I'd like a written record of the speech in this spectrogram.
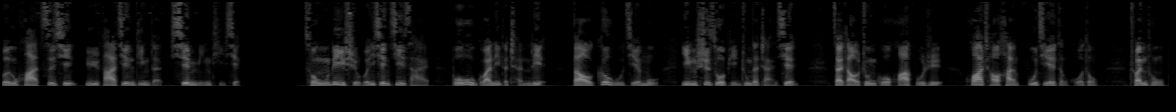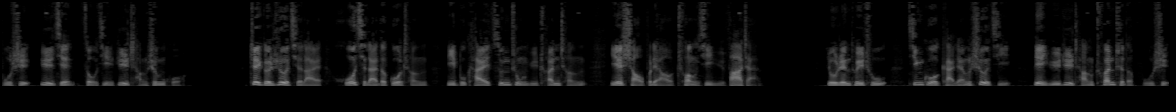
文化自信愈发坚定的鲜明体现。从历史文献记载。博物馆里的陈列，到歌舞节目、影视作品中的展现，再到中国华服日、花朝汉服节等活动，传统服饰日渐走进日常生活。这个热起来、火起来的过程，离不开尊重与传承，也少不了创新与发展。有人推出经过改良设计、便于日常穿着的服饰，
